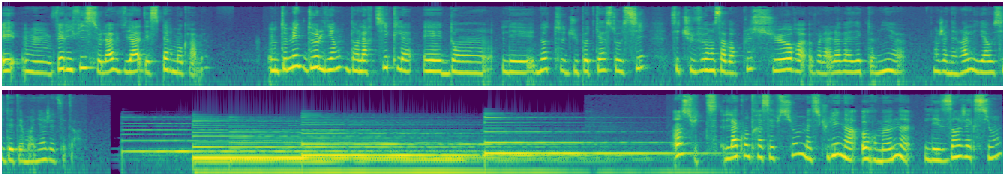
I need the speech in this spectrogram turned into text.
Et on vérifie cela via des spermogrammes. On te met deux liens dans l'article et dans les notes du podcast aussi si tu veux en savoir plus sur voilà, la vasectomie euh, en général. Il y a aussi des témoignages, etc. Ensuite, la contraception masculine à hormones, les injections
